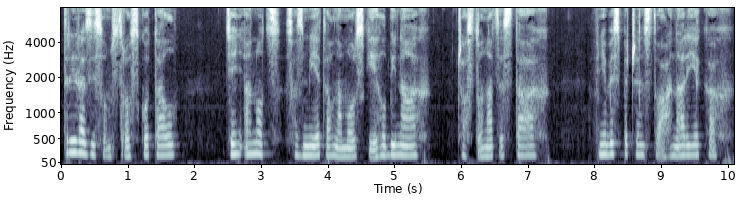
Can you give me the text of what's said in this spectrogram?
tri razy som stroskotal, Deň a noc sa zmietal na morských hlbinách, často na cestách, v nebezpečenstvách na riekach,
